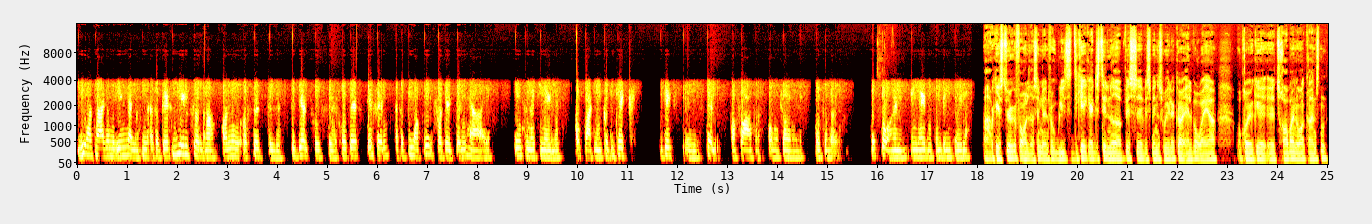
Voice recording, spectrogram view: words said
vi har snakket med England, og sådan, altså det er sådan hele tiden, og, og nu at søge det, det hjælp hos, øh, hos FN. Altså de har brug for det, den her øh, internationale opbakning, for de kan ikke de ikke øh, selv forsvare sig over for, over for så stor en, en nabo som Venezuela. Ah, okay, styrkeforholdet er simpelthen for ulige, så de kan ikke rigtig stille noget op, hvis, øh, hvis Venezuela gør alvor af at rykke øh, tropper ind over grænsen.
